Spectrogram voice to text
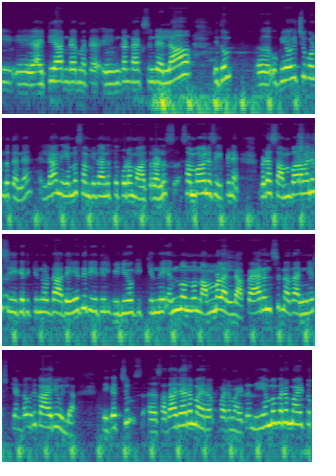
ഈ ഐ ടി ആറിന്റെ മറ്റേ ഇൻകം ടാക്സിന്റെ എല്ലാ ഇതും ഉപയോഗിച്ചുകൊണ്ട് തന്നെ എല്ലാ നിയമ സംവിധാനത്തിൽ കൂടെ മാത്രമാണ് സംഭാവന സ്വീ പിന്നെ ഇവിടെ സംഭാവന സ്വീകരിക്കുന്നുണ്ട് അത് ഏത് രീതിയിൽ വിനിയോഗിക്കുന്നു എന്നൊന്നും നമ്മളല്ല പാരൻസിന് അത് അന്വേഷിക്കേണ്ട ഒരു കാര്യമില്ല തികച്ചും സദാചാരപരമായിട്ട് നിയമപരമായിട്ട്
